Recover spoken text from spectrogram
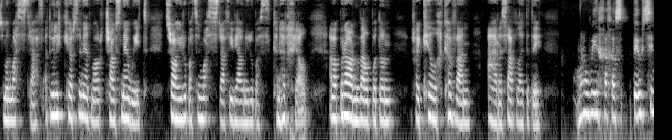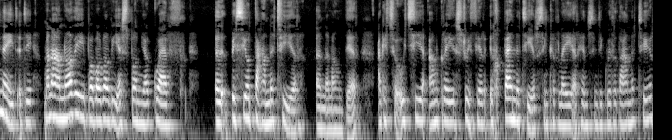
so mae'n wastraff, a dwi'n licio'r syniad mor traws newid, troi rhywbeth yn wastraff i fewn i rhywbeth cynhyrchiol a mae bron fel bod o'n rhoi cilch cyfan ar y safle dydy. Mae'n wych achos be wyt ti'n neud ydy, mae'n anodd i bobl fel fi esbonio gwerth y, beth sy'n o dan y tir yn y mawndir, ac eto wyt ti am greu strwythyr uwchben y tir sy'n cyfleu yr hyn sy'n digwydd o dan y tir.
